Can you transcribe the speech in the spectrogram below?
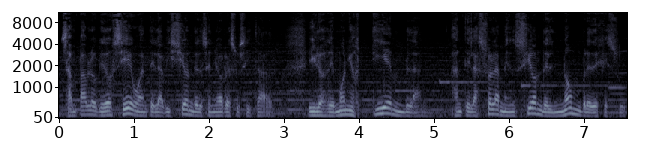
San Pablo quedó ciego ante la visión del Señor resucitado y los demonios tiemblan ante la sola mención del nombre de Jesús.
